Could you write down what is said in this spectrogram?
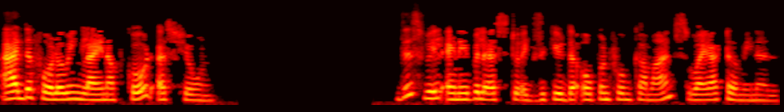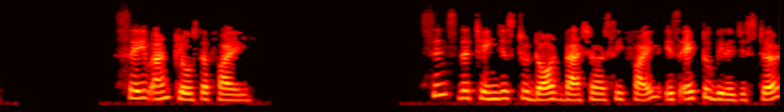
Add the following line of code as shown. This will enable us to execute the OpenFOAM commands via terminal. Save and close the file. Since the changes to .bashrc file is yet to be registered,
